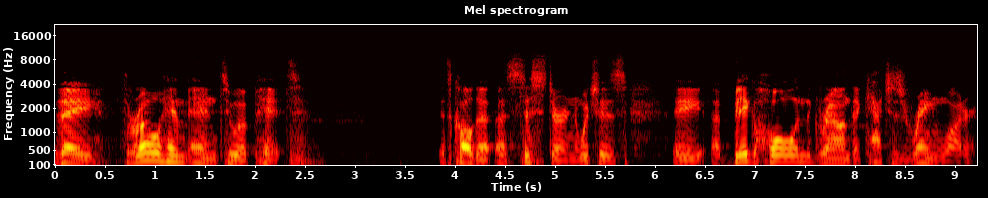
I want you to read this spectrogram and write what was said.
they throw him into a pit. It's called a, a cistern, which is a, a big hole in the ground that catches rainwater.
